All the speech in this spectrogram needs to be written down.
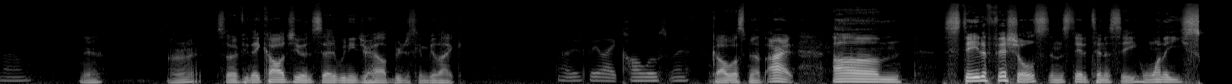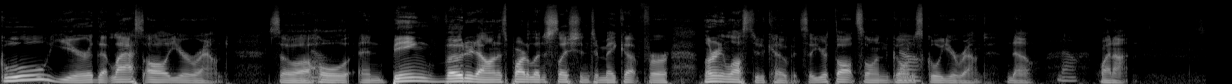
No. Yeah. All right. So if they called you and said we need your help, you're just gonna be like, I'll just be like, call Will Smith. call Will Smith. All right. Um, state officials in the state of Tennessee want a school year that lasts all year round. So a No. whole and being voted on as part of legislation to make up for learning loss due to COVID. So your thoughts on going No. to school year round? No. No. Why not? It's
